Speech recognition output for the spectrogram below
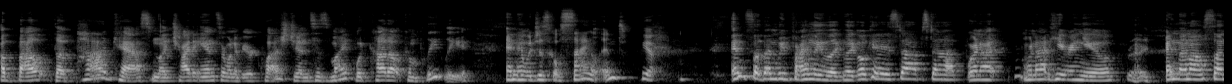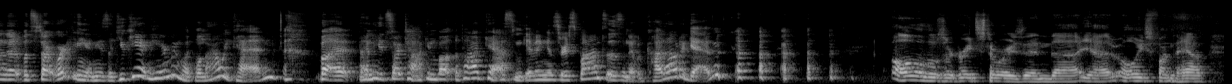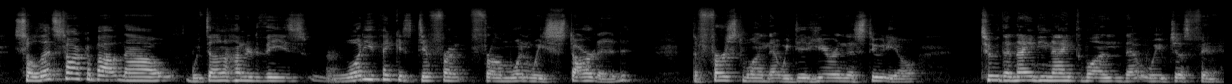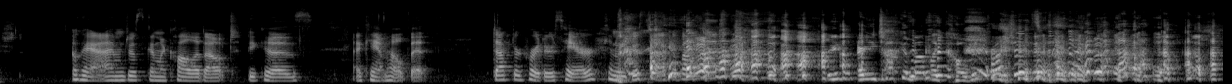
about the podcast and like try to answer one of your questions, his mic would cut out completely, and it would just go silent. Yep. And so then we'd finally like like okay, stop, stop. We're not we're not hearing you. Right. And then all of a sudden it would start working, and he's like, "You can't hear me." I'm like, "Well, now we can." But then he'd start talking about the podcast and giving his responses, and it would cut out again. All of those are great stories, and uh, yeah, always fun to have. So let's talk about now. We've done a hundred of these. What do you think is different from when we started, the first one that we did here in the studio, to the 99th one that we've just finished? Okay, I'm just going to call it out because I can't help it. Dr. Kreuter's hair. Can we just talk about this? Are you, are you talking about my COVID project?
